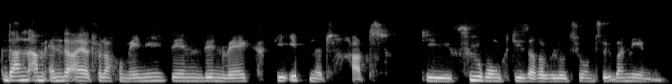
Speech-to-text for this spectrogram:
dann am Ende Ayatollah Khomeini den, den Weg geebnet hat, die Führung dieser Revolution zu übernehmen.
